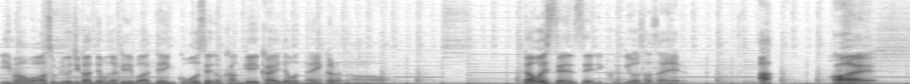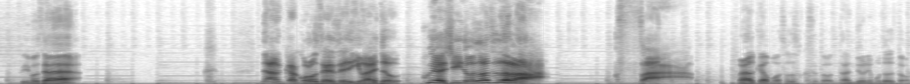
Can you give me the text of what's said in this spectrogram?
今は遊びの時間でもなければ転校生の歓迎会でもないからなダボイス先生に釘を支える。あはい。すいません。なんかこの先生に言われて悔しいのはなぜだろくっさマラカもそそくさと壇上に戻ると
